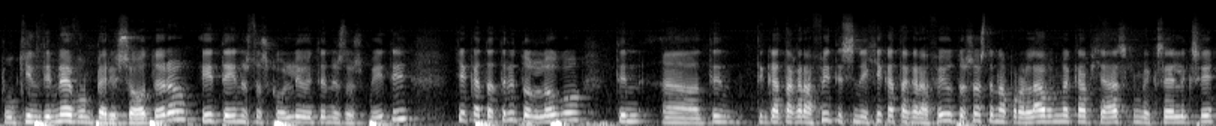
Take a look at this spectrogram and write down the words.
που κινδυνεύουν περισσότερο, είτε είναι στο σχολείο είτε είναι στο σπίτι, και κατά τρίτο λόγο την, την, την καταγραφή, τη συνεχή καταγραφή, ούτως ώστε να προλάβουμε κάποια άσχημη εξέλιξη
